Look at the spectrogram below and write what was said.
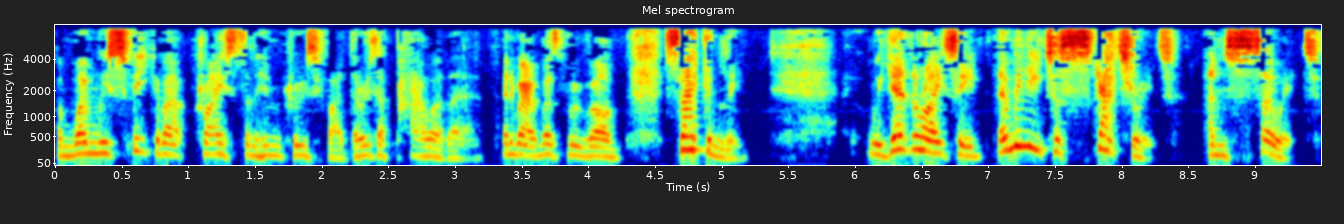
And when we speak about Christ and Him crucified, there is a power there. Anyway, I must move on. Secondly, we get the right seed, then we need to scatter it and sow it.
